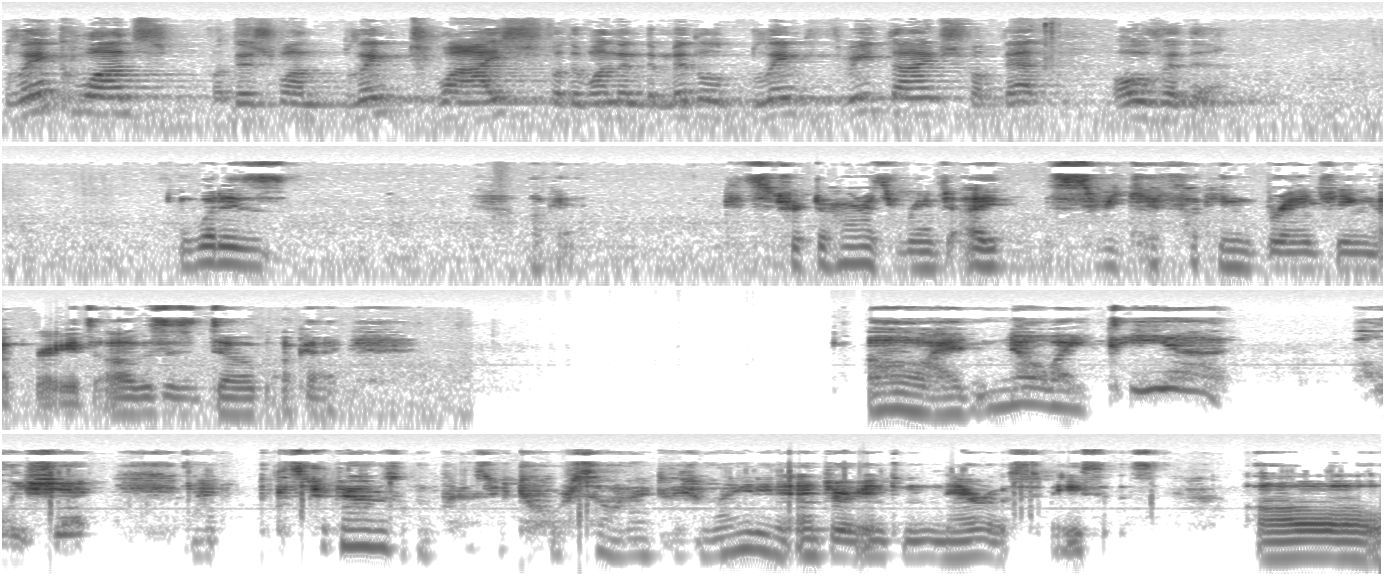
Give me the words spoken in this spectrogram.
Blink once for this one, blink twice for the one in the middle, blink three times for that over there. What is. Okay. Constrictor harness range. I. So we get fucking branching upgrades. Oh, this is dope. Okay. Oh, I had no idea. Holy shit. The constrictor harness will compress your torso and activation, allowing you to enter into narrow spaces. Oh.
